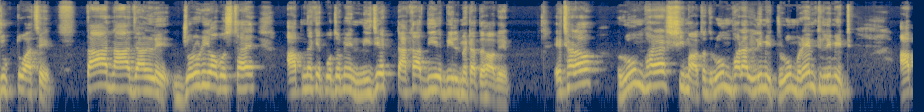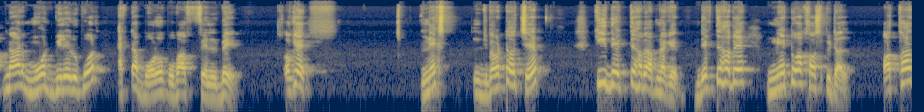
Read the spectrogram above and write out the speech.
যুক্ত আছে, তা না জানলে জরুরি অবস্থায় আপনাকে প্রথমে নিজের টাকা দিয়ে বিল মেটাতে হবে। এছাড়াও রুম ভাড়ার সীমা, অর্থাৎ রুম ভাড়ার লিমিট রুম রেন্ট লিমিট আপনার মোট বিলের উপর একটা বড় প্রভাব ফেলবে। ওকে নেক্সট ব্যাপারটা হচ্ছে কি দেখতে হবে আপনাকে? দেখতে হবে নেটওয়ার্ক হসপিটাল অর্থাৎ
